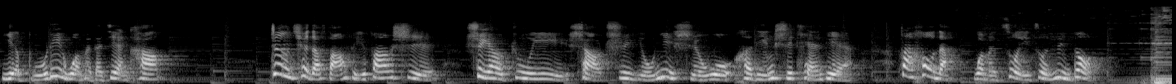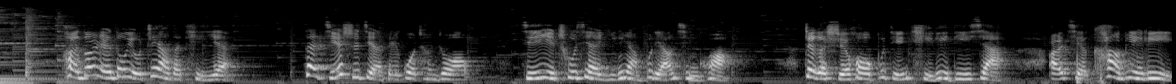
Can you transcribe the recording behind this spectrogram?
也不利我们的健康。正确的防肥方式是要注意少吃油腻食物和零食甜点。饭后呢，我们做一做运动。很多人都有这样的体验。在节食减肥过程中，极易出现营养不良情况。这个时候不仅体力低下，而且抗病力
